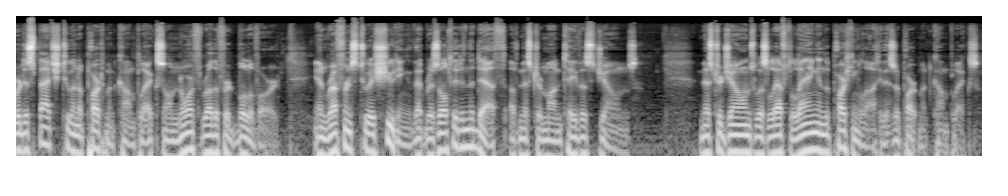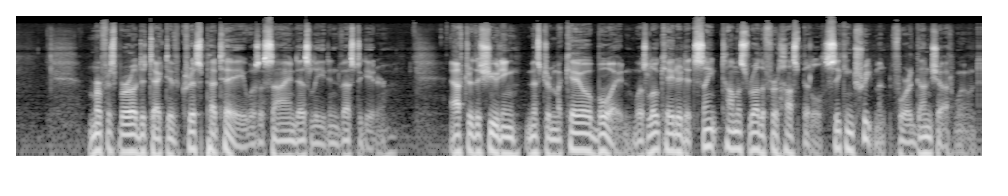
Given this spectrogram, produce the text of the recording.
were dispatched to an apartment complex on North Rutherford Boulevard in reference to a shooting that resulted in the death of Mr. Montavis Jones. Mr. Jones was left laying in the parking lot of his apartment complex. Murfreesboro Detective Chris Pate was assigned as lead investigator. After the shooting, Mr. Makeo Boyd was located at St. Thomas Rutherford Hospital seeking treatment for a gunshot wound.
